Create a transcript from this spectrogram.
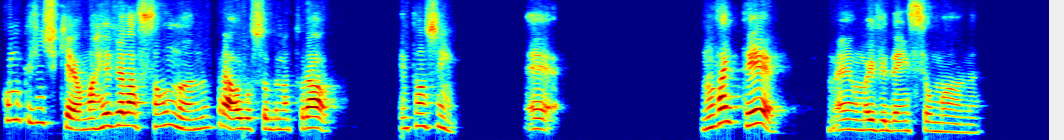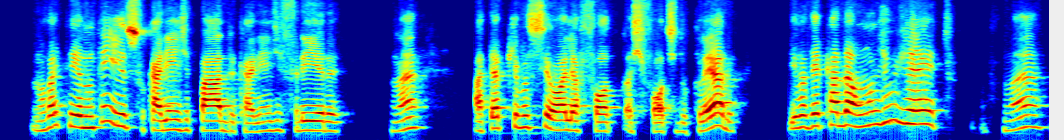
Como que a gente quer uma revelação humana para algo sobrenatural? Então, assim, é, não vai ter né, uma evidência humana. Não vai ter, não tem isso, carinha de padre, carinha de freira, né? Até porque você olha foto, as fotos do clero e vai ver cada um de um jeito, né?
